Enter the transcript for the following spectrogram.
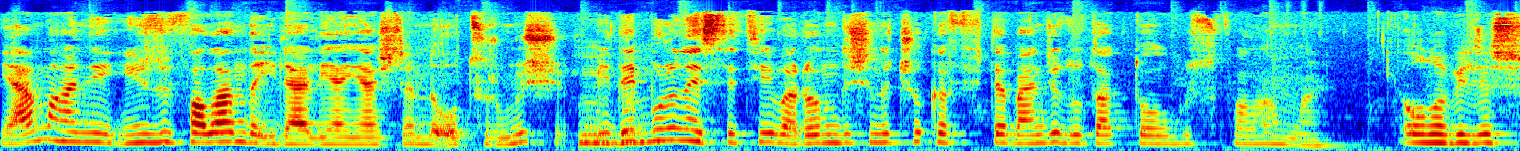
Ya ama hani yüzü falan da ilerleyen yaşlarında oturmuş. Bir de burun estetiği var. Onun dışında çok hafif de bence dudak dolgusu falan var. Olabilir.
